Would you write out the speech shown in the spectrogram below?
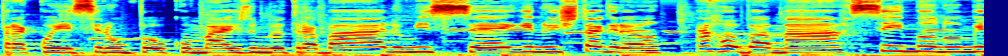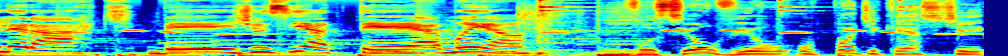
Para conhecer um pouco mais do meu trabalho, me segue no Instagram, arroba Beijos e até amanhã. Você ouviu o podcast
